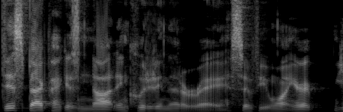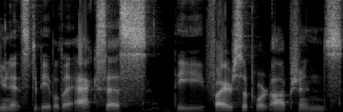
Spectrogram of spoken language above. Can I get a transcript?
this backpack is not included in that array. So if you want your units to be able to access the fire support options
